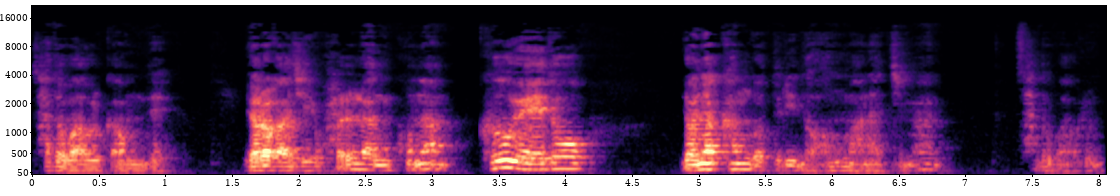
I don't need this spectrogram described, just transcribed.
사도 바울 가운데 여러 가지 환란, 고난, 그 외에도 연약한 것들이 너무 많았지만 사도 바울은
